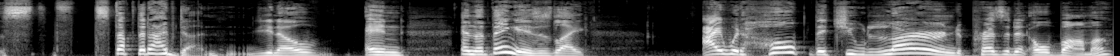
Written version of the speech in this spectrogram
s- stuff that I've done, you know? And, and the thing is, is like, I would hope that you learned President Obama.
